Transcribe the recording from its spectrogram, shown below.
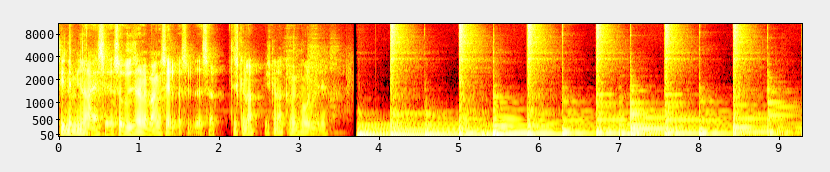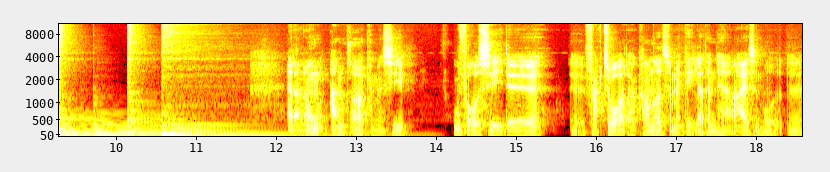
det er nemlig en rejse, og så uddanner vi mange selv og så videre. Så det skal nok, vi skal nok komme i mål med det. Er der nogle andre, kan man sige, uforudsete øh, faktorer, der er kommet som en del af den her rejse mod øh,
